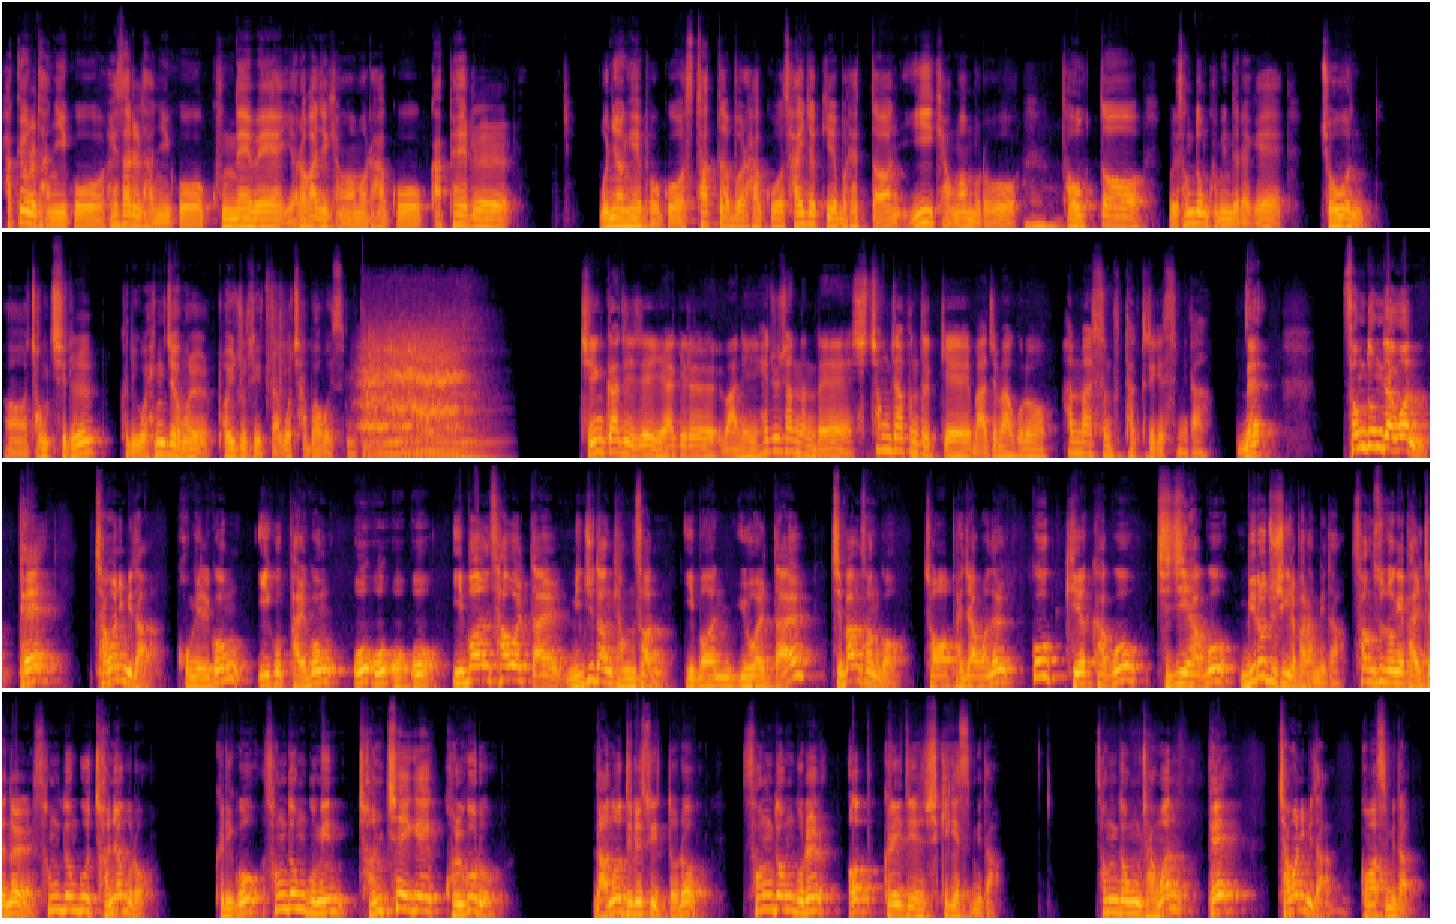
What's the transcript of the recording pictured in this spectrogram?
학교를 다니고 회사를 다니고 국내외 여러 가지 경험을 하고 카페를 운영해 보고 스타트업을 하고 사회적 기업을 했던 이 경험으로 음. 더욱더 우리 성동 구민들에게 좋은 어, 정치를 그리고 행정을 보여줄 수 있다고 자부하고 있습니다. 지금까지 이제 이야기를 많이 해주셨는데 시청자분들께 마지막으로 한 말씀 부탁드리겠습니다. 네. 성동장원 배 장원입니다. 010-2980-5555 이번 4월달 민주당 경선, 이번 6월달 지방선거 저 배장원을 꼭 기억하고 지지하고 밀어주시길 바랍니다. 성수동의 발전을 성동구 전역으로 그리고 성동구민 전체에게 골고루 나눠드릴 수 있도록 성동구를 업그레이드 시키겠습니다. 성동장원 배장원입니다. 고맙습니다.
